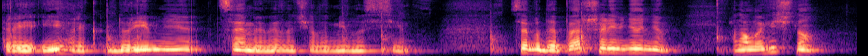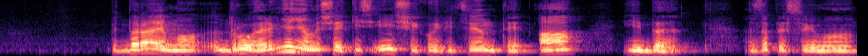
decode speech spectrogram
3y дорівнює С ми визначили мінус 7. Це буде перше рівняння. Аналогічно підбираємо друге рівняння, лише якісь інші коефіцієнти А і Б. Записуємо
